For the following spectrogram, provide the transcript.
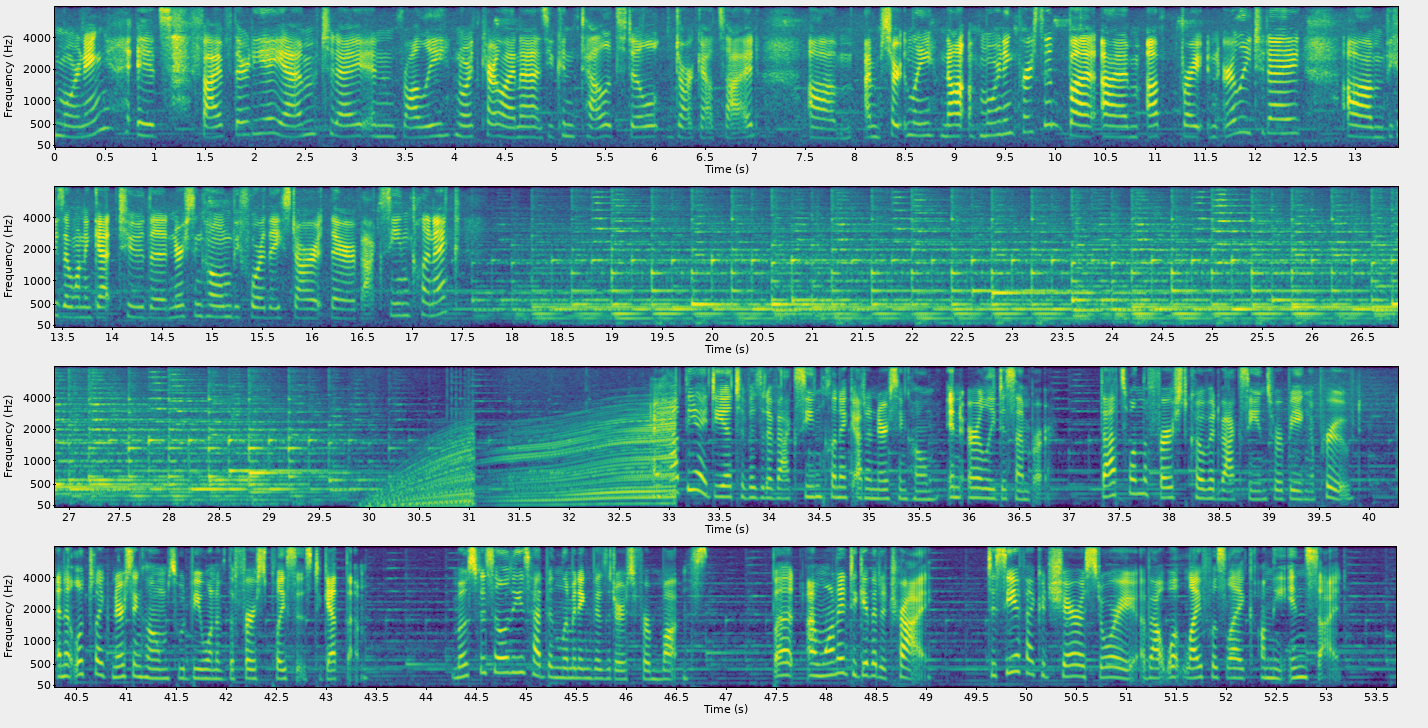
morning. It's 5:30 a.m. today in Raleigh, North Carolina. As you can tell, it's still dark outside. Um, I'm certainly not a morning person, but I'm up bright and early today um, because I want to get to the nursing home before they start their vaccine clinic. Idea to visit a vaccine clinic at a nursing home in early December. That's when the first COVID vaccines were being approved, and it looked like nursing homes would be one of the first places to get them. Most facilities had been limiting visitors for months, but I wanted to give it a try, to see if I could share a story about what life was like on the inside,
